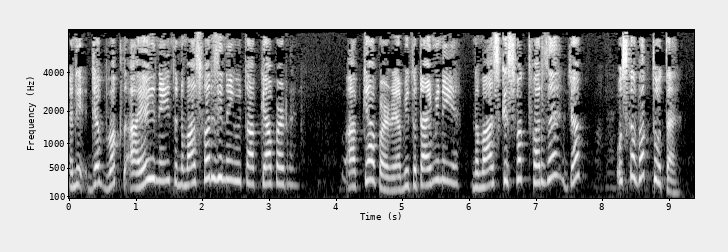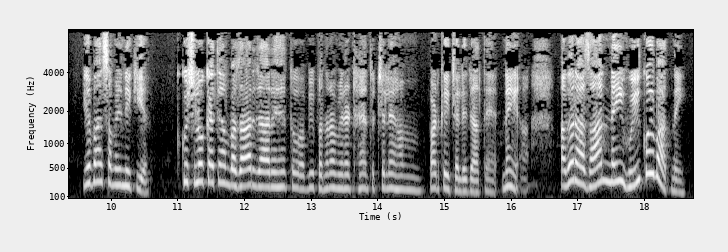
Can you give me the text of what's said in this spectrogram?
یعنی جب وقت آیا ہی نہیں تو نماز فرض ہی نہیں ہوئی تو آپ کیا پڑھ رہے ہیں؟ آپ کیا پڑھ رہے ہیں؟ ابھی تو ٹائم ہی نہیں ہے۔ نماز کس وقت فرض ہے؟ جب اس کا وقت ہوتا ہے۔ یہ بات سمجھنے کی ہے۔ کچھ لوگ کہتے ہیں ہم بازار جا رہے ہیں تو ابھی پندرہ منٹ ہیں تو چلے ہم پڑھ کے ہی چلے جاتے ہیں۔ نہیں، اگر آزان نہیں ہوئی کوئی بات نہیں۔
